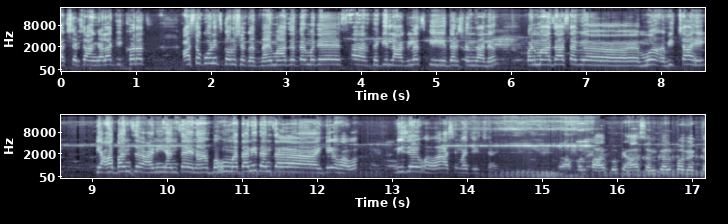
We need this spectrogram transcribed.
अक्षरशः अंगाला की खरंच असं कोणीच करू शकत नाही. माझं तर म्हणजे सार्थ की लागलंच की दर्शन झालं. पण माझा असा व्य- म- इच्छा आहे की आबांचं आणि यांचं आहे ना बहुमताने त्यांचा हे व्हावं. विजय व्हावा अशी माझी इच्छा आहे. आपण पाहतो की हा संकल्प व्यक्त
